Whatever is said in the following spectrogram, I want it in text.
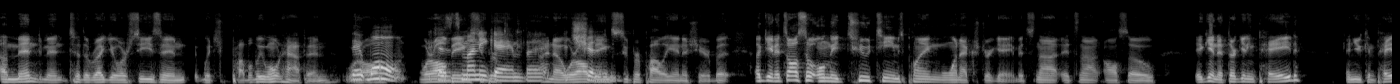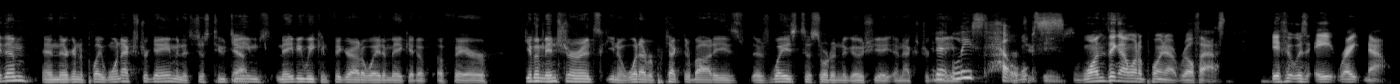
amendment to the regular season, which probably won't happen. We're it all- won't. we're because all it's being money super- game, but I know we're all being super Pollyannish here, but again, it's also only two teams playing one extra game. It's not. It's not also again if they're getting paid and you can pay them and they're going to play one extra game and it's just two Yeah. teams. Maybe we can figure out a way to make it a, a fair. Give them insurance, you know, whatever, protect their bodies. There's ways to sort of negotiate an extra game. At least for helps. One thing I want to point out real fast: if it was eight right now,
